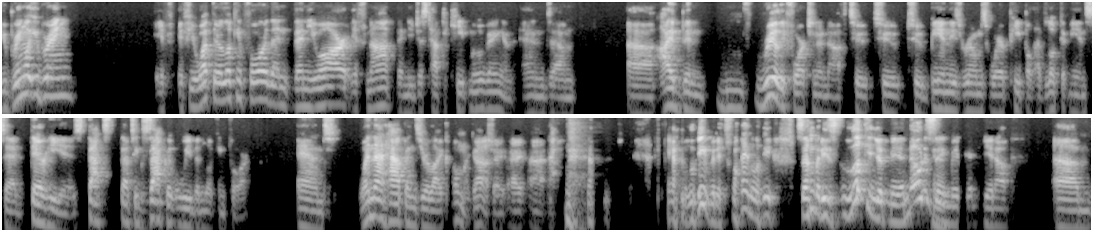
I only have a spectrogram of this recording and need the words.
you bring what you bring. If if you're what they're looking for then then you are. If not then you just have to keep moving and and um uh, I've been really fortunate enough to to to be in these rooms where people have looked at me and said, "There he is. That's that's exactly what we've been looking for." And when that happens, you're like, "Oh my gosh, I I, I, can't believe it! It's finally somebody's looking at me and noticing yeah. me." You know, um,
